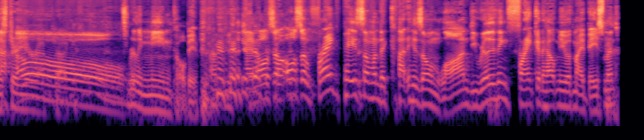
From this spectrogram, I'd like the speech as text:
Mr. Oh. It's really mean, Colby. And also, also, Frank pays someone to cut his own lawn. Do you really think Frank could help me with my basement?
